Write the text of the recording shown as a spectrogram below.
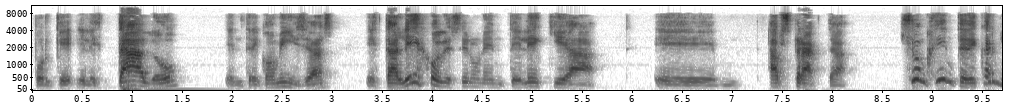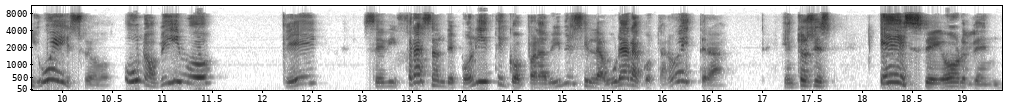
porque el Estado, entre comillas, está lejos de ser una entelequia eh, abstracta. Son gente de carne y hueso, uno vivo que se disfrazan de políticos para vivir sin laburar a costa nuestra. Entonces, ese orden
